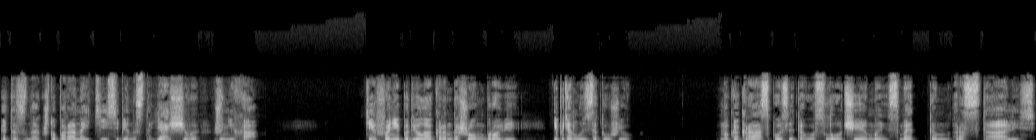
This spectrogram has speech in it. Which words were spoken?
это знак, что пора найти себе настоящего жениха. Тиффани подвела карандашом брови и потянулась за тушью. Но как раз после того случая мы с Мэттом расстались,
